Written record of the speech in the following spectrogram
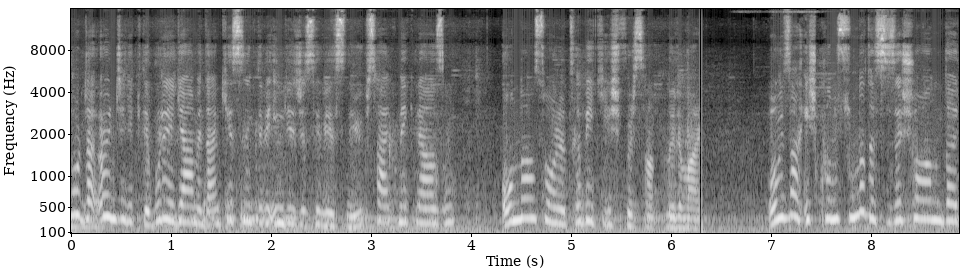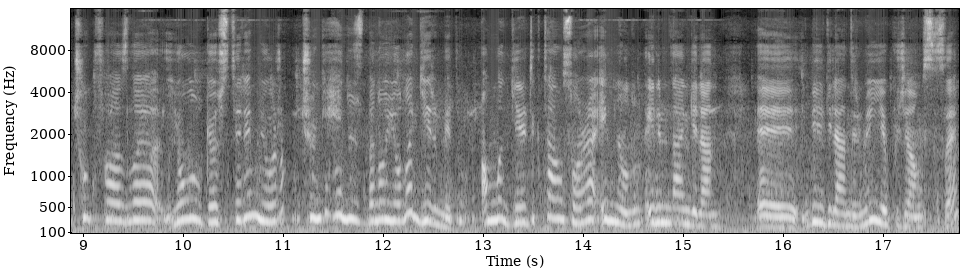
burada öncelikle buraya gelmeden kesinlikle bir İngilizce seviyesini yükseltmek lazım. Ondan sonra tabii ki iş fırsatları var. O yüzden iş konusunda da size şu anda çok fazla yol gösteremiyorum. Çünkü henüz ben o yola girmedim. Ama girdikten sonra emin olun elimden gelen e, bilgilendirmeyi yapacağım size.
